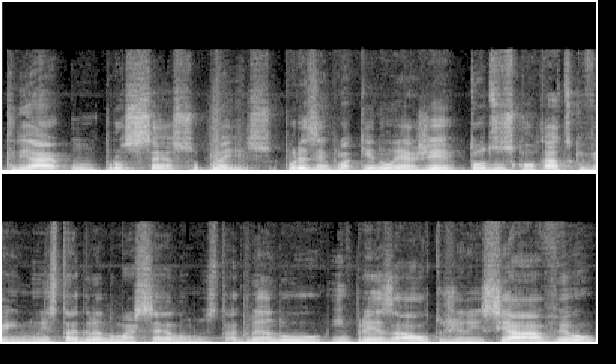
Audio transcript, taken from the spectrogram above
criar um processo para isso. Por exemplo, aqui no EAG, todos os contatos que vêm no Instagram do Marcelo, no Instagram do Empresa Autogerenciável,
